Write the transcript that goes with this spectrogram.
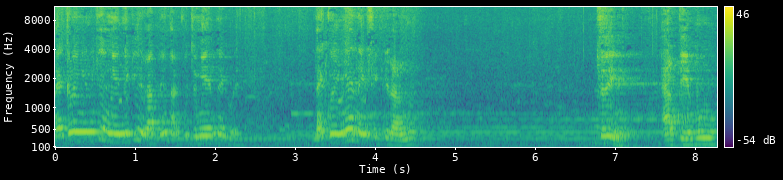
nek kowe ngene iki ngene iki ra penak kudu ngene kowe. Nek kowe ngene pikiranmu. Tring, atimu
